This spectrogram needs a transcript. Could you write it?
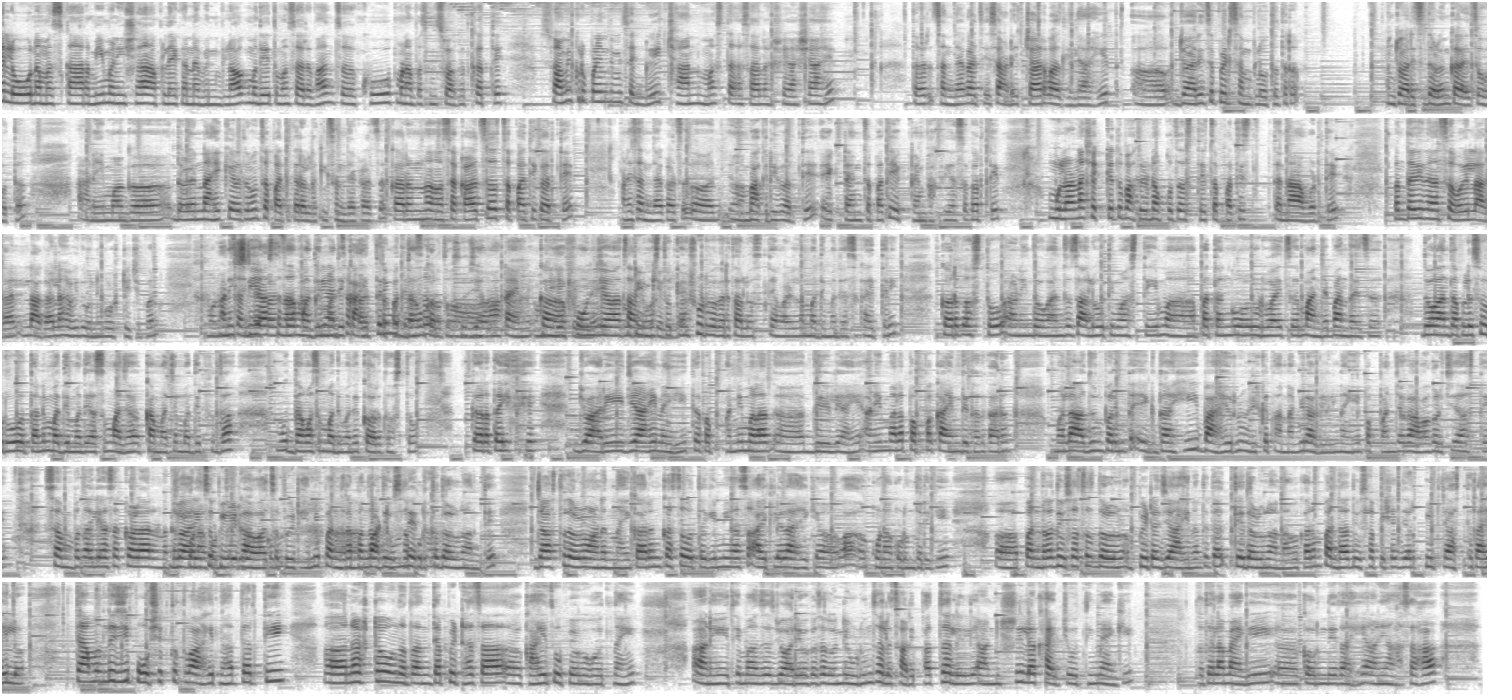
Hello नमस्कार. मी मनीषा आपल्या एका नवीन ब्लॉगमध्ये तुम्हा सर्वांचं खूप मनापासून स्वागत करते. स्वामी कृपेने तुम्ही सगळी छान मस्त असाल अशी आशा आहे. तर संध्याकाळचे साडेचार वाजलेले आहेत. ज्वारीचं पीठ संपलं होतं तर ज्वारीचं दळण करायचं होतं. आणि मग दळण नाही केलं तर मग चपाती करायला लागली संध्याकाळचं. कारण सकाळचं चपाती करते. आणि संध्याकाळचं भाकरी करते. एक टाईम चपाती एक टाईम भाकरी असं करते. मुलांना शक्यतो भाकरी नकोच असते. चपातीच त्यांना आवडते. पण तरी त्यांना सवय लागायला लागायला हवी दोन्ही गोष्टीची पण. आणि स्त्री असताना मध्ये मध्ये काहीतरी मुद्दाम करत असतो. असं, जेव्हा हे फोन जेव्हा चालू असतो किंवा शूट वगैरे चालू असतो त्यावेळेला मध्ये मध्ये असं काहीतरी करत असतो. आणि दोघांचं चालू होती मस्ती. पतंग उडवायचं मांजा बांधायचं. दोघांचं आपलं सुरू होतं आणि मध्ये मध्ये असं माझ्या कामाच्या मध्ये सुद्धा मुद्दाम असं मध्ये मध्ये करत असतो. तर आता इथे ज्वारी जी आहे ना ही तर पप्पांनी मला दिलेली आहे आणि मला पप्पा कायम देतात. कारण मला अजूनपर्यंत एकदाही बाहेरून विकत आणावी लागलेली नाही आहे पप्पांच्या गावाकडची असते. संपत आली असं कळालं ना ज्वारीचं पीठ गावाकडून, पीठ हे मी पंधरा पंधरा दिवसापुरतं. दळून आणते. जास्त दळून आणत नाही. कारण कसं होतं की मी असं ऐकलेलं आहे की कोणाकडून तरी की पंधरा दिवसाचंच दळून पीठ जे आहे ना ते ते दळून आणावं. कारण पंधरा दिवसापेक्षा जर पीठ जास्त राहिलं त्यामधले जी पोषक तत्व आहेत ना तर ती नष्ट होऊन जातात आणि त्या पिठाचा काहीच उपयोग होत नाही. आणि इथे माझं ज्वारी वगैरे सगळं निवडून झालं साडेपाच झालेली आणि श्रीला खायची होती मॅगी. तर त्याला मॅगी करून देत आहे आणि असा हा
